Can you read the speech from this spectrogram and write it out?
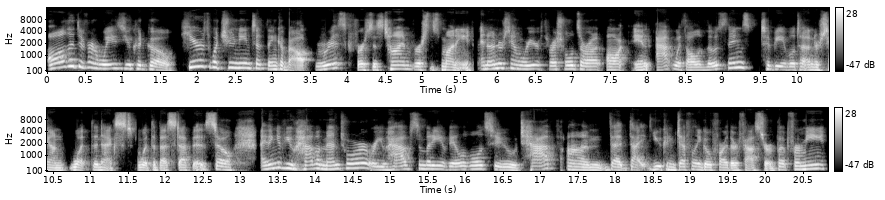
all the different ways you could go. Here's what you need to think about risk versus time versus money and understand where your thresholds are on, in, at with all of those things to be able to understand what the next, what the best step is. So I think if you have a mentor or you have somebody available to tap, um, that that you can definitely go farther faster. But for me,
